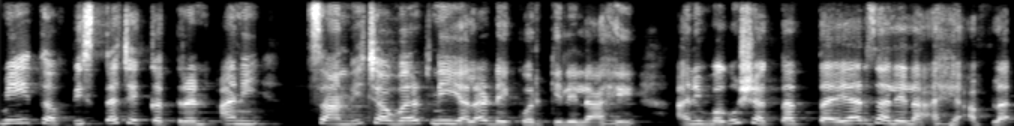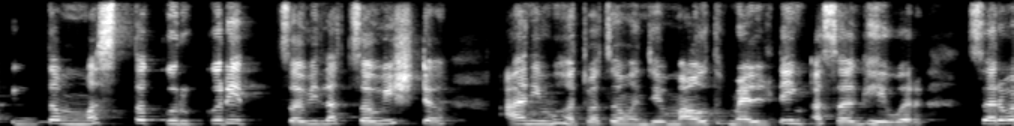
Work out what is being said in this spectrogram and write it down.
मी इथं पिस्ताचे कतरण आणि चांदीच्या वर्कनी याला डेकोर केलेला आहे. आणि बघू शकतात तयार झालेला आहे आपला एकदम मस्त कुरकुरीत चवीला चविष्ट आणि महत्वाचं म्हणजे माउथ मेल्टिंग असं घेवर. सर्व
